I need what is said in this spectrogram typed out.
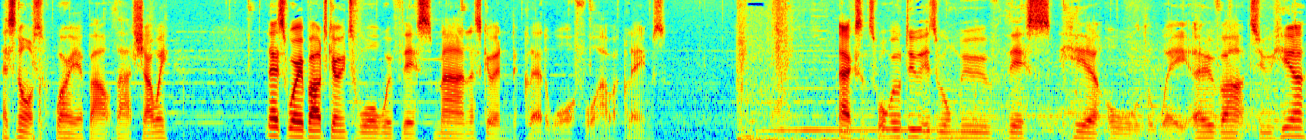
let's not worry about that, shall we? Let's worry about going to war with this man. Let's go and declare the war for our claims. Excellent. So what we'll do is we'll move this here all the way over to here.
